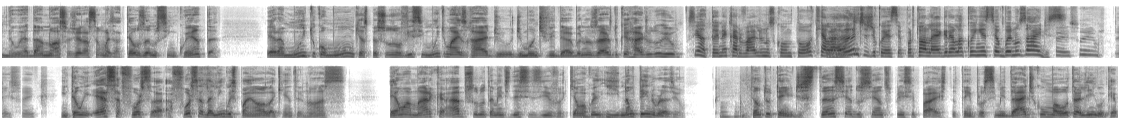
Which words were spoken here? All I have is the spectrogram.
Não é da nossa geração, mas até os anos 50 era muito comum que as pessoas ouvissem muito mais rádio de Montevidéu e Buenos Aires do que rádio do Rio. Sim, a Tânia Carvalho nos contou que ela, Ah. antes de conhecer Porto Alegre, ela conheceu Buenos Aires. É isso aí, é isso aí. Então, essa força, a força da língua espanhola aqui entre nós, é uma marca absolutamente decisiva, que é uma coisa. E não tem no Brasil. Uhum. Então, tu tem distância dos centros principais, tu tem proximidade com uma outra língua, que é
